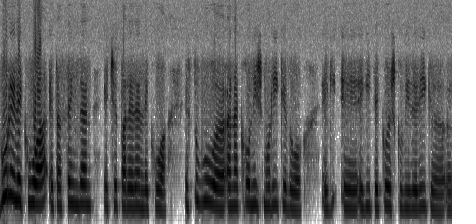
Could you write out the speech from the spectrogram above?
gure lekua eta zein den etxepareren lekua. Ez dugu uh, anakronismorik edo egiteko eskubiderik uh,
